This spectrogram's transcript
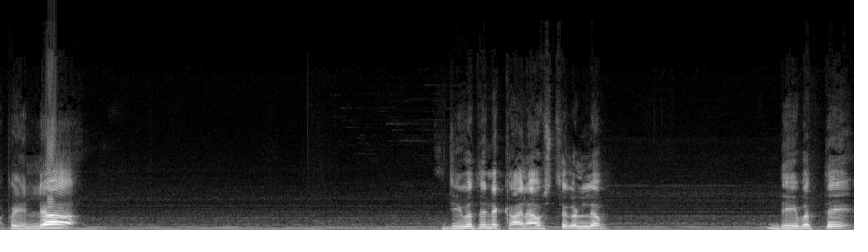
അപ്പോൾ എല്ലാ ജീവിതത്തിന്റെ കാലാവസ്ഥകളിലും ദൈവത്തെ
